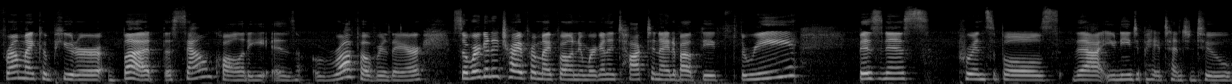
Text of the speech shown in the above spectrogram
from my computer, but the sound quality is rough over there. So we're going to try it from my phone and we're going to talk tonight about the three business principles that you need to pay attention to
